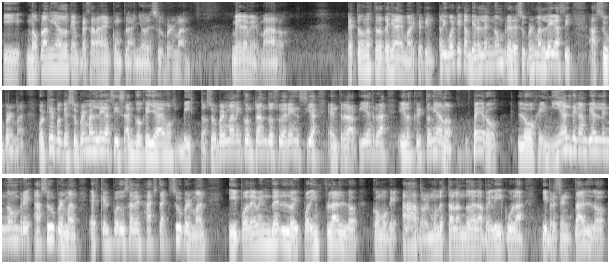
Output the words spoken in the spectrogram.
y no planeado que empezaran el cumpleaños de Superman. Mire mi hermano, esto es una estrategia de marketing, al igual que cambiarle el nombre de Superman Legacy a Superman. ¿Por qué? Porque Superman Legacy es algo que ya hemos visto. Superman encontrando su herencia entre la Tierra y los kryptonianos. Pero lo genial de cambiarle el nombre a Superman es que él puede usar el hashtag Superman y puede venderlo y puede inflarlo como que, ah, todo el mundo está hablando de la película y presentarlo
